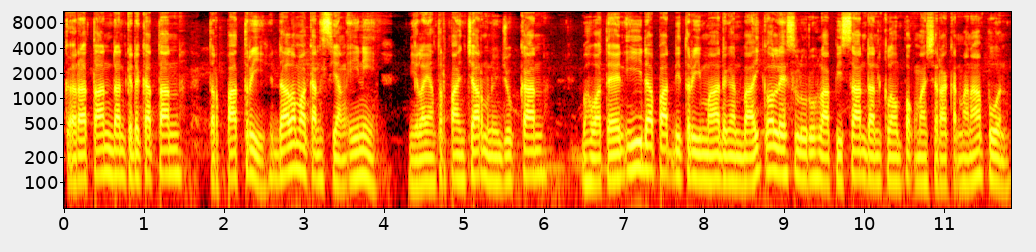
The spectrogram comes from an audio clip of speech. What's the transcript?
Keeratan dan kedekatan terpatri dalam makan siang ini. Nilai yang terpancar menunjukkan bahwa TNI dapat diterima dengan baik oleh seluruh lapisan dan kelompok masyarakat mana pun.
